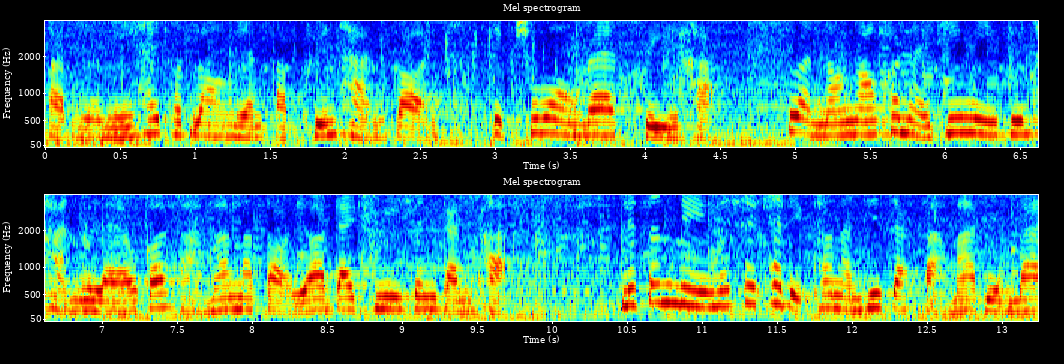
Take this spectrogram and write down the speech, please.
Club เนี่ยมีให้ทดลองเรียนปรับพื้นฐานก่อน 10 ชั่วโมงแรกฟรีค่ะ ส่วนน้องๆ คนไหนที่มีพื้นฐานอยู่แล้ว ก็สามารถมาต่อยอดได้ที่นี่เช่นกันค่ะ Little B ไม่ใช่แค่เด็กเท่านั้นที่จะสามารถเรียนได้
